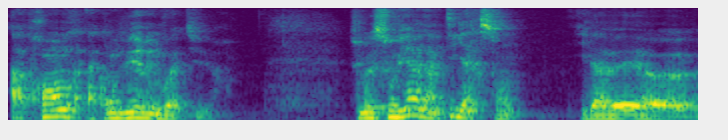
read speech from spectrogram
apprendre à conduire une voiture. Je me souviens d'un petit garçon, il avait, euh,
